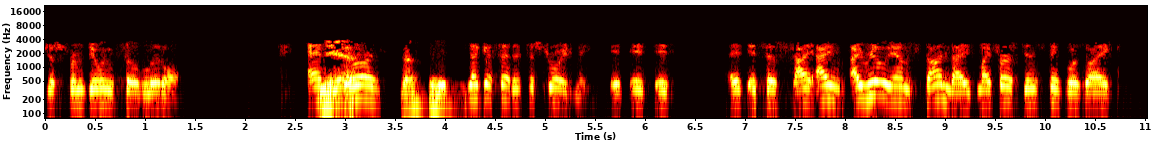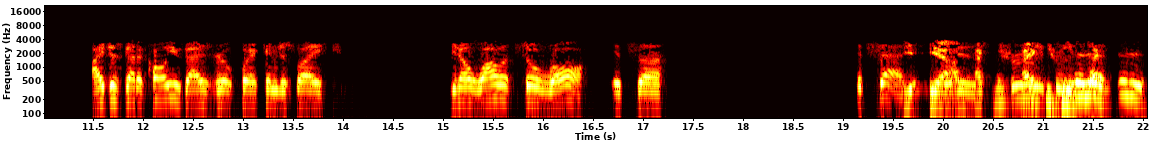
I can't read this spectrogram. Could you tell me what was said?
just from doing so little. And Yeah. Absolutely. like I said, it destroyed me. It it it, it it's just I, I I really am stunned. I my first instinct was like, I just got to call you guys real quick and just like, you know, while it's so raw, it's uh, it's sad. Yeah, it is I- I- truly I- truly It sad. is. It is.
